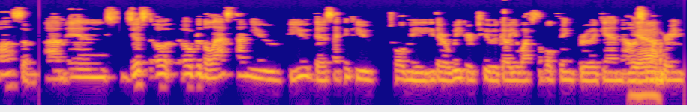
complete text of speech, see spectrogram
Awesome. Um, and just o- over the last time you viewed this, I think you told me either a week or two ago you watched the whole thing through again. I was Yeah. wondering,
